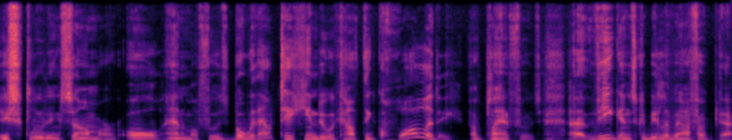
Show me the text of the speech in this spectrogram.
excluding some or all animal foods, but without taking into account the quality of plant foods. Uh, vegans could be living off of uh,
